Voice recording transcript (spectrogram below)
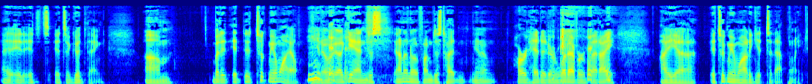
It, it's, it's a good thing. Um, but it, it, it, took me a while, you know, again, just, I don't know if I'm just, you know, hard headed or whatever, but I, I uh, it took me a while to get to that point.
